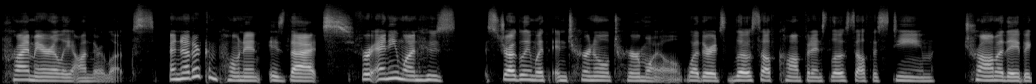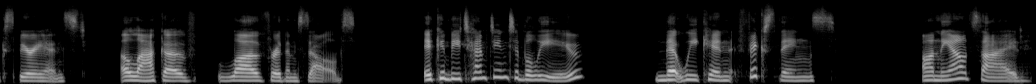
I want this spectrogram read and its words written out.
primarily on their looks. Another component is that for anyone who's struggling with internal turmoil, whether it's low self confidence, low self esteem, trauma they've experienced, a lack of love for themselves, it can be tempting to believe that we can fix things on the outside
